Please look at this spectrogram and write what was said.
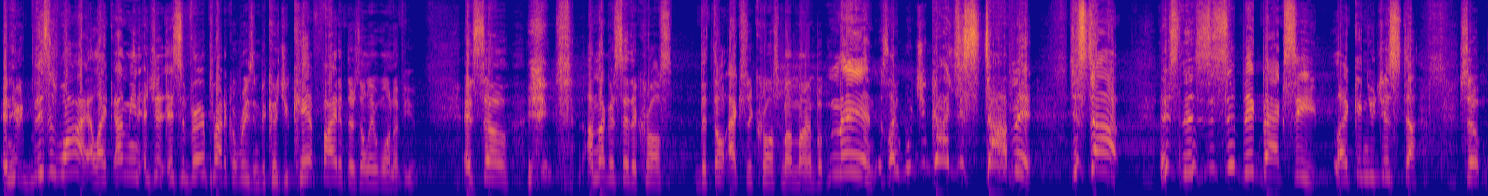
And here, this is why. Like, I mean, it's, a very practical reason because you can't fight if there's only one of you. And so, I'm not going to say the cross, the thought actually crossed my mind, but man, it's like, would you guys just stop it? Just stop. This, this, this is a big back seat. Like, can you just stop? So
